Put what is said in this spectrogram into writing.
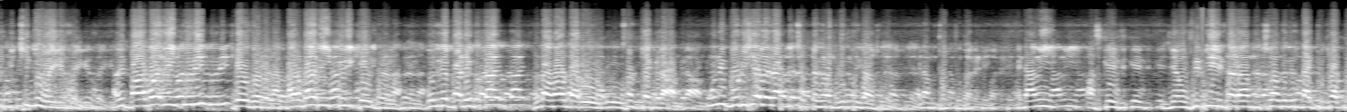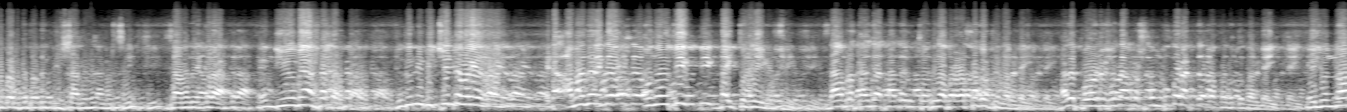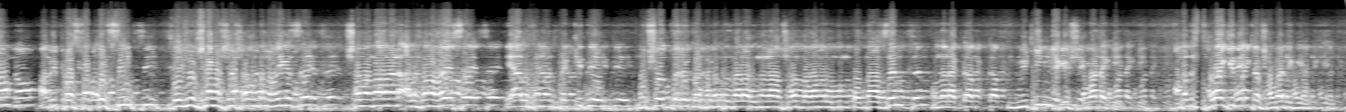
বিচ্ছিন্ন হয়ে গেছে। আমি বারবার রিং করি, কেউ করে না। বারবার রিং করি, কেউ করে না। বলছে বাড়ি কোথায়? ওটা আমার বাড়ি, চট্টগ্রাম। উনি বরিশালের আপনি চট্টগ্রাম ঘুর থেকে এটা আমি ধরতে পারিনি। এটা আমি আজকে যে অতিথি দৃষ্টি করছি, যে আমাদের এই নিয়মে আসা দরকার। যদি উনি বিচ্ছিন্ন হয়ে যান, এটা আমাদের অনৈতিক দায়িত্ব হয়ে গেছে। যা আমরা তাদের তাদের উত্তর থেকে আমরা রক্ষা করতে পারি নাই। তাদের সাথে আমরা সম্পর্ক রাখতে রক্ষা করতে পারি নাই। এই জন্য আমি প্রস্তাব করছি। যেসব সমস্যার সমাধান হয়ে গেছে, সমাধানের আলোচনা হয়েছে। এই আলোচনার প্রেক্ষিতে মুসদ্দরের কর্মকর্তা যারা, ওনারা সব দাঁড়ানোর কথা আছেন। ওনারা একটা মিটিং ডেকে সভা ডেকে আমাদের সবাইকে একটা সভা ডেকে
